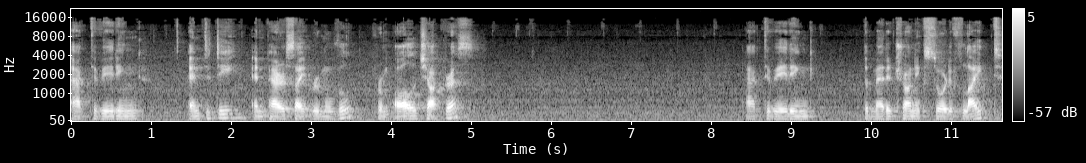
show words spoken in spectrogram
Activating entity and parasite removal from all chakras. Activating the Metatronic sword of light.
